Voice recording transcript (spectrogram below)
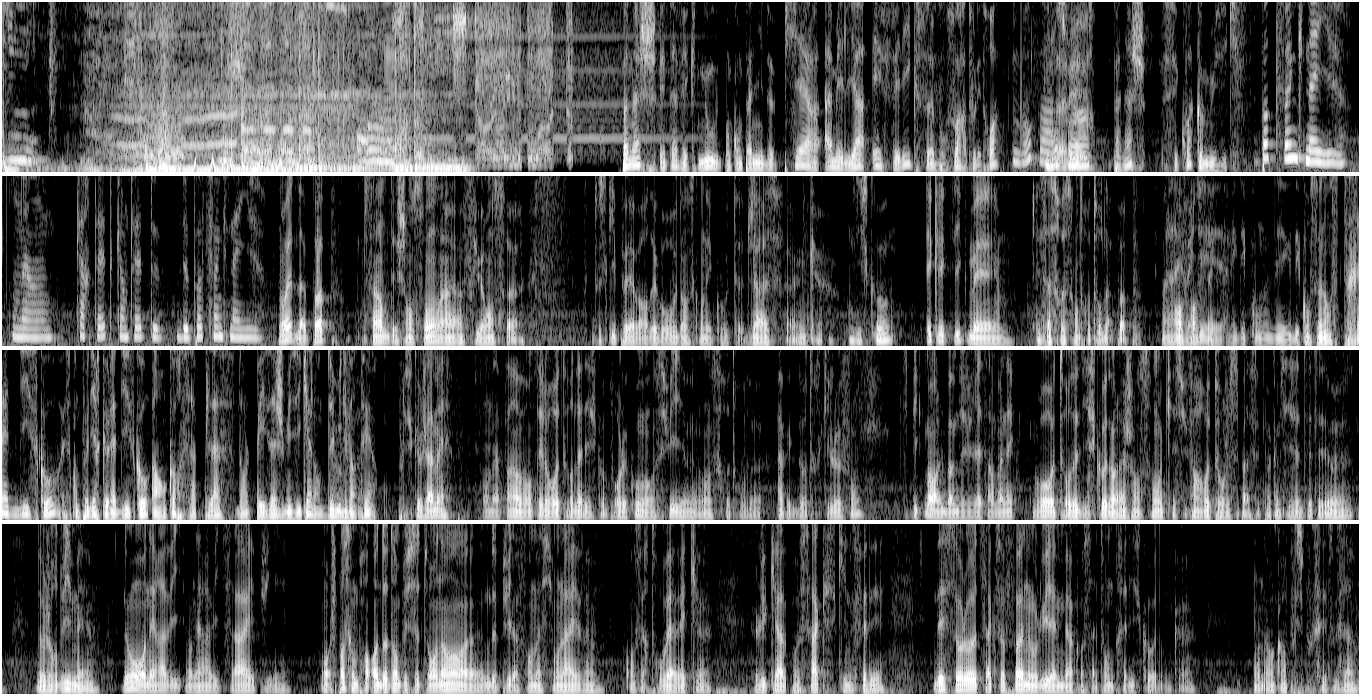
Panache est avec nous en compagnie de Pierre, Amélia et Félix. Bonsoir à tous les trois. Bonsoir. Bonsoir. Panache, c'est quoi comme musique Pop funk naïve. On a un quartet, quintet de, de pop funk naïve. Ouais, de la pop simple, des chansons, à influence euh, tout ce qu'il peut y avoir de groove dans ce qu'on écoute, jazz, funk, euh, Disco. éclectique, mais et ça se recentre autour de la pop. Voilà, En avec, français. Des, avec des, con- des- des consonances très disco. Est-ce qu'on peut dire que la disco a encore sa place dans le paysage musical en 2021 Plus que jamais. On n'a pas inventé le retour de la disco pour le coup, on suit, euh, on se retrouve euh, avec d'autres qui le font. Typiquement, l'album de Juliette Armanet, gros retour de disco dans la chanson, qui est su- enfin retour, je sais pas, c'est pas comme si c'était d'aujourd'hui, mais nous on est ravis, on est ravis de ça, et puis je pense qu'on prend d'autant plus ce tournant euh, depuis la formation live. on s'est retrouvé avec Lucas au sax qui nous fait des, des solos de saxophone où lui il aime bien quand ça tourne très disco, donc on a encore plus poussé tout ça.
